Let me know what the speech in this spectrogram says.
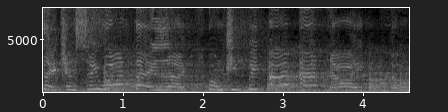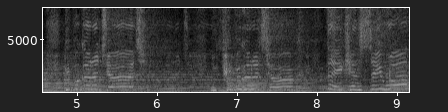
They can say what they like, won't keep me up at night. And people gonna talk. They can say what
